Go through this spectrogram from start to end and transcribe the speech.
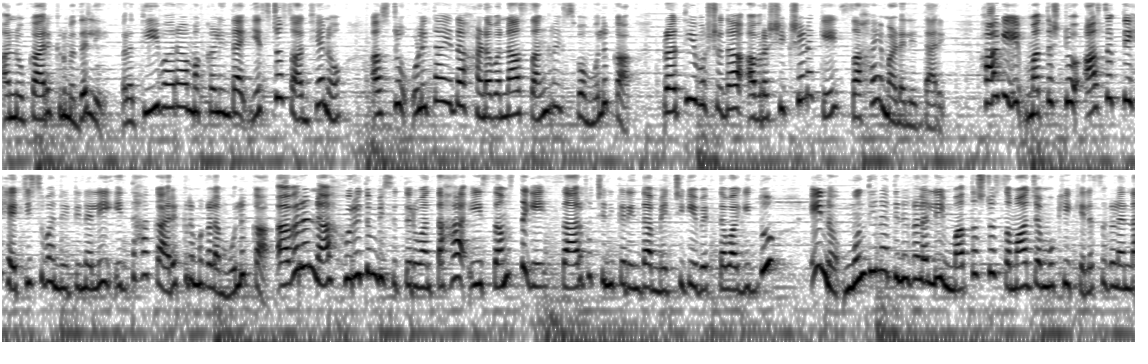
ಅನ್ನೋ ಕಾರ್ಯಕ್ರಮದಲ್ಲಿ ಪ್ರತಿ ವಾರ ಮಕ್ಕಳಿಂದ ಎಷ್ಟು ಸಾಧ್ಯನೋ ಅಷ್ಟು ಉಳಿತಾಯದ ಹಣವನ್ನು ಸಂಗ್ರಹಿಸುವ ಮೂಲಕ ಪ್ರತಿ ವರ್ಷದ ಅವರ ಶಿಕ್ಷಣಕ್ಕೆ ಸಹಾಯ ಮಾಡಲಿದ್ದಾರೆ. ಹಾಗೆ ಮತ್ತಷ್ಟು ಆಸಕ್ತಿ ಹೆಚ್ಚಿಸುವ ನಿಟ್ಟಿನಲ್ಲಿ ಇಂತಹ ಕಾರ್ಯಕ್ರಮಗಳ ಮೂಲಕ ಅವರನ್ನ ಹುರಿದುಂಬಿಸುತ್ತಿರುವಂತಹ ಈ ಸಂಸ್ಥೆಗೆ ಸಾರ್ವಜನಿಕರಿಂದ ಮೆಚ್ಚುಗೆ ವ್ಯಕ್ತವಾಗಿದ್ದು ಇನ್ನು ಮುಂದಿನ ದಿನಗಳಲ್ಲಿ ಮತ್ತಷ್ಟು ಸಮಾಜಮುಖಿ ಕೆಲಸಗಳನ್ನ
